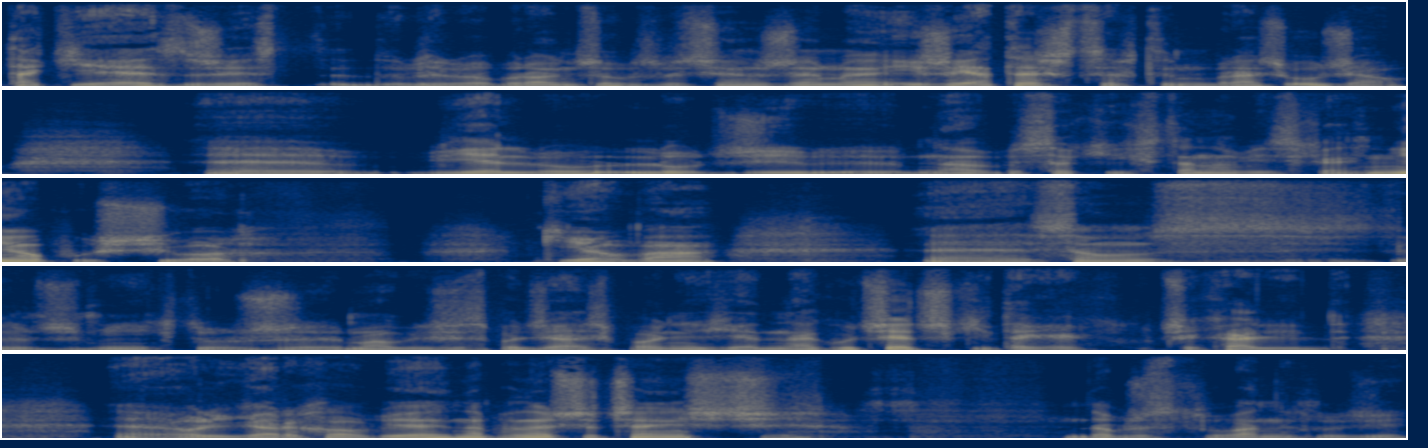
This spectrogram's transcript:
tak jest, że jest wielu obrońców, zwyciężymy i że ja też chcę w tym brać udział. E, wielu ludzi na wysokich stanowiskach nie opuściło Kijowa są z ludźmi, którzy mogli się spodziewać po nich jednak ucieczki, tak jak uciekali e, oligarchowie. Na pewno jeszcze część dobrze sytuowanych ludzi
